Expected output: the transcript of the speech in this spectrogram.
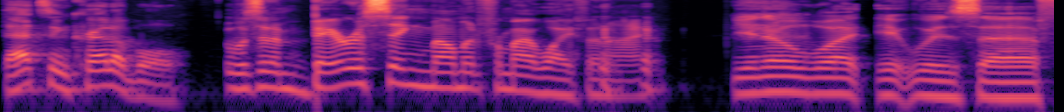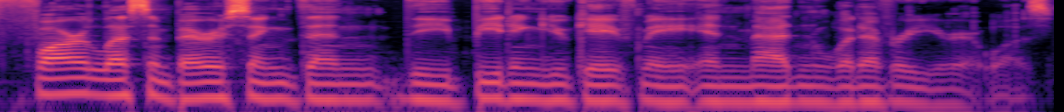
That's incredible. It was an embarrassing moment for my wife and I. You know what? It was uh, far less embarrassing than the beating you gave me in Madden, whatever year it was.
